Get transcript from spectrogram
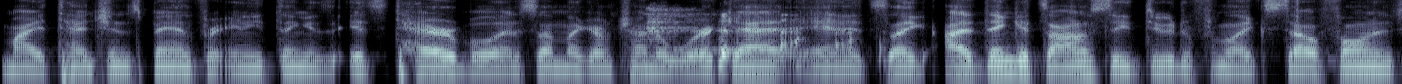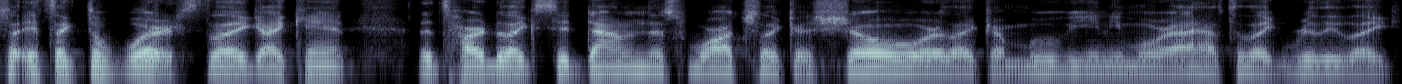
my attention span for anything is it's terrible, and it's something like I'm trying to work at, and it's like I think it's honestly due to from like cell phone. It's it's like the worst. Like I can't. It's hard to like sit down and just watch like a show or like a movie anymore. I have to like really like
